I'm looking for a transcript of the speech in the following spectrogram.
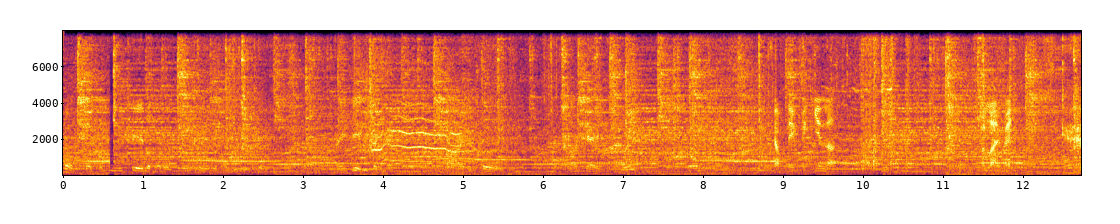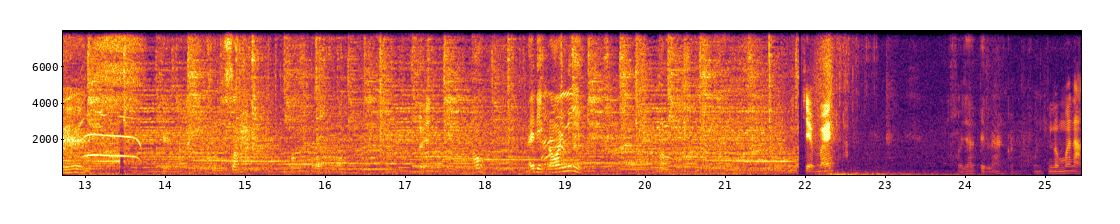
หลบหลบยูเคหลบหลบยูเค หลบยูเคไอเด็กเป็นตายไปเถอะนะคะแกอีกแล้วอุ้ยจับเด็กไปกินเหรออร่อยไหมแกแกตายคุณซะโอ้โหเฮ้ยเอ้าไอเด็กน้อยนี่ เจ็บไหม ขออนุญาตเป็นร่างก่อนทุกคนลมมาหนัก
